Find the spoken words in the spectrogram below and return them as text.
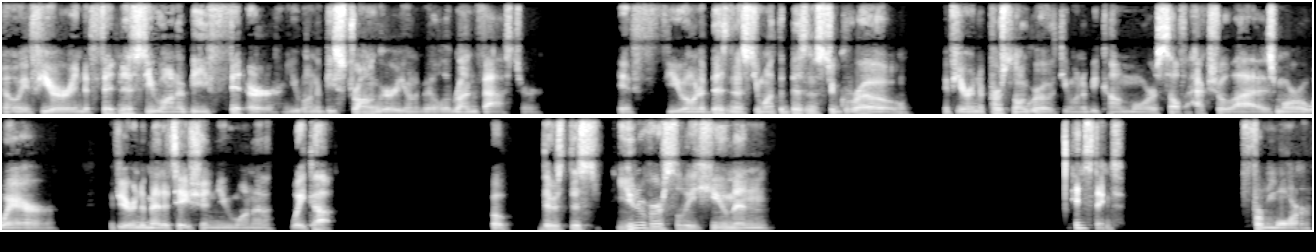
you know, if you're into fitness, you want to be fitter, you want to be stronger, you want to be able to run faster. If you own a business, you want the business to grow. If you're into personal growth, you want to become more self actualized, more aware. If you're into meditation, you want to wake up. But there's this universally human instinct for more.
